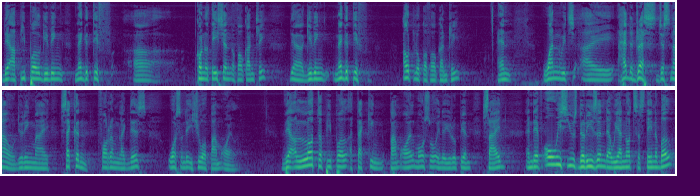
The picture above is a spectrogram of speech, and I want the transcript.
There are people giving negative uh, connotation of our country. They are giving negative outlook of our country. And one which I had addressed just now during my second forum like this was on the issue of palm oil. There are a lot of people attacking palm oil, more so in the European side. And they've always used the reason that we are not sustainable,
